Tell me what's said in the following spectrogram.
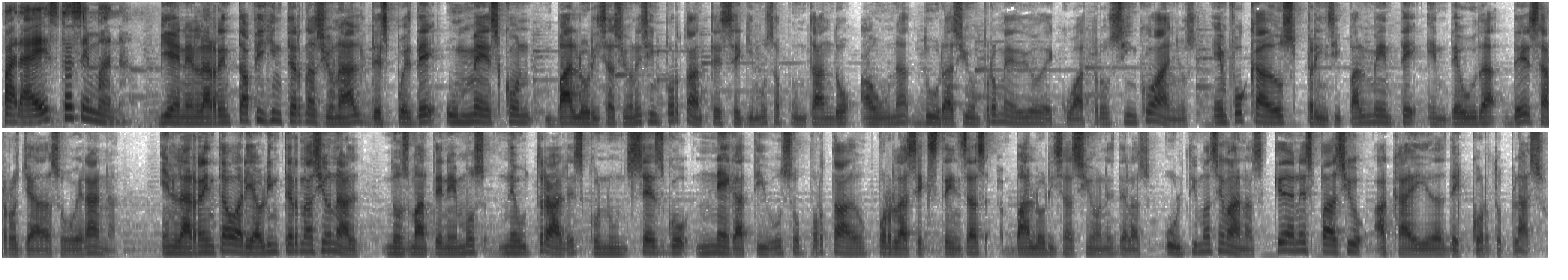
para esta semana. Bien, en la renta fija internacional, después de un mes con valorizaciones importantes, seguimos apuntando a una duración promedio de 4 o 5 años, enfocados principalmente en deuda desarrollada soberana. En la renta variable internacional nos mantenemos neutrales con un sesgo negativo soportado por las extensas valorizaciones de las últimas semanas que dan espacio a caídas de corto plazo.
